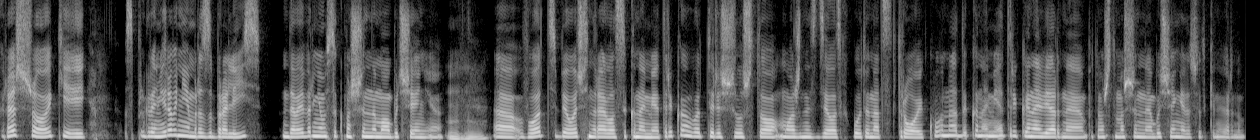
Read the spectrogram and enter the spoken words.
Хорошо, окей. С программированием разобрались. Давай вернемся к машинному обучению. Угу. Вот тебе очень нравилась эконометрика, вот ты решил, что можно сделать какую-то надстройку над эконометрикой, наверное, потому что машинное обучение это все-таки, наверное,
